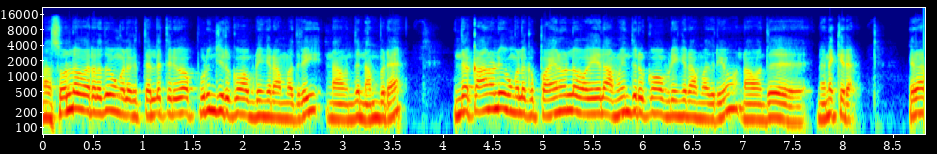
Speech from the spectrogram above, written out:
நான் சொல்ல வர்றது உங்களுக்கு தெல்ல தெளிவாக புரிஞ்சிருக்கும் அப்படிங்கிற மாதிரி நான் வந்து நம்புகிறேன் இந்த காணொளி உங்களுக்கு பயனுள்ள வகையில் அமைந்திருக்கும் அப்படிங்கிற மாதிரியும் நான் வந்து நினைக்கிறேன். ஏன்னா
